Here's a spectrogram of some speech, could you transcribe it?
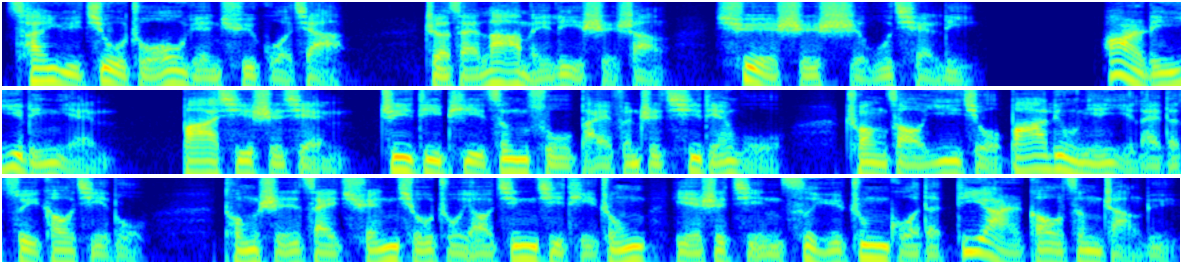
参与救助欧元区国家，这在拉美历史上确实史无前例。二零一零年，巴西实现 GDP 增速百分之七点五。创造一九八六年以来的最高纪录，同时在全球主要经济体中也是仅次于中国的第二高增长率。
